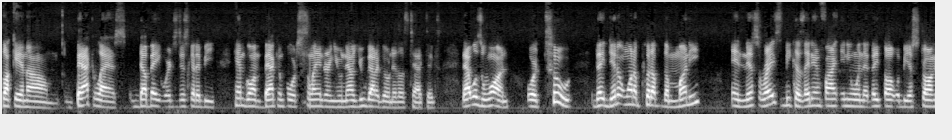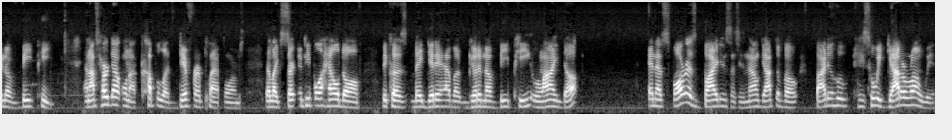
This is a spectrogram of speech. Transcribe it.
fucking um backlash debate where it's just gonna be him going back and forth slandering you. Now you gotta go into those tactics. That was one. Or two, they didn't want to put up the money in this race because they didn't find anyone that they thought would be a strong enough VP. And I've heard that on a couple of different platforms that like certain people held off because they didn't have a good enough VP lined up. And as far as Biden, since he's now got the vote, Biden, who he's who he got to run with.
